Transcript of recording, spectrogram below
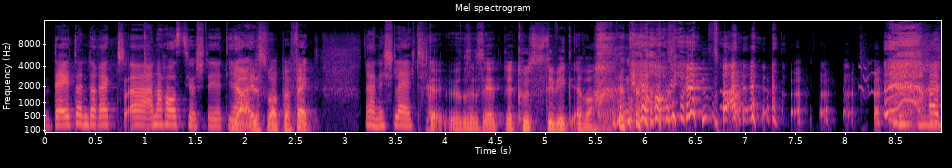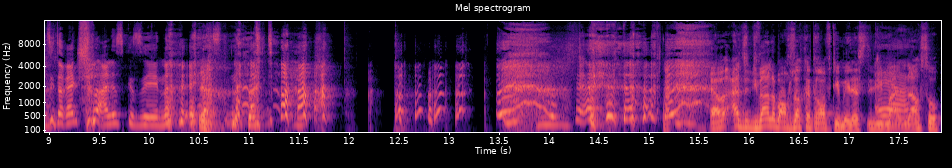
Date dann direkt äh, an der Haustür steht. Ja, Ja, ey, das war perfekt. Ja nicht schlecht. Das ist der, kürzeste Weg ever. Auf jeden Fall. Hat sie direkt schon alles gesehen. Ja. ja, aber also die waren aber auch locker drauf, die Mädels. Die Ja. meinten auch so,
